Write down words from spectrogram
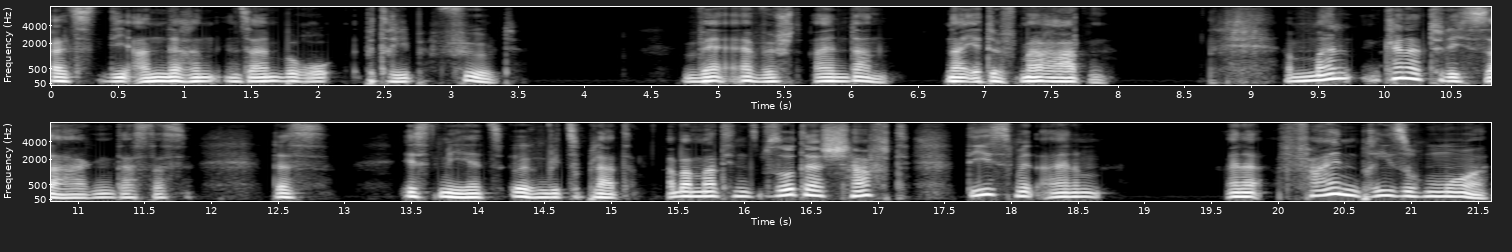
als die anderen in seinem Bürobetrieb fühlt. Wer erwischt einen dann? Na, ihr dürft mal raten. Man kann natürlich sagen, dass das, das ist mir jetzt irgendwie zu platt. Aber Martin Sutter schafft dies mit einem einer feinen Prise Humor.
